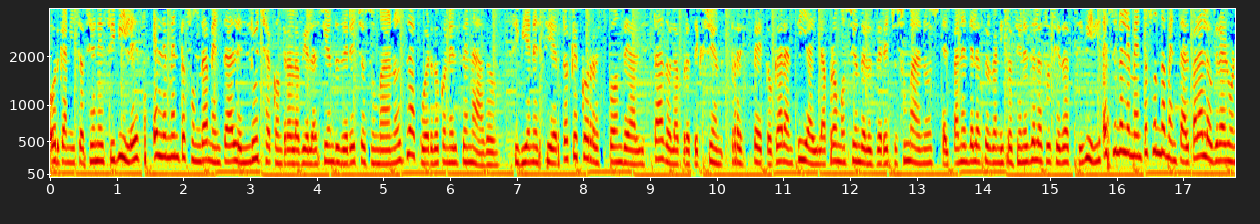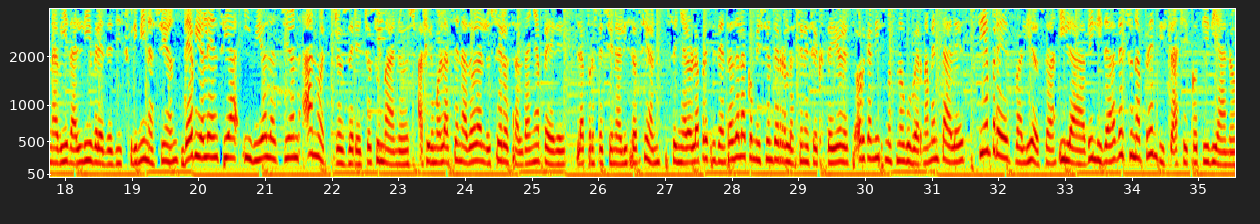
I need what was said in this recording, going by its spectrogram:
Organizaciones civiles, elemento fundamental en lucha contra la violación de derechos humanos de acuerdo con el Senado. Si bien es cierto que corresponde al Estado la protección, respeto, garantía y la promoción de los derechos humanos, el panel de las organizaciones de la sociedad civil es un elemento fundamental para lograr una vida libre de discriminación, de violencia y violación a nuestros derechos humanos, afirmó la senadora Lucero Saldaña Pérez. La profesionalización, señaló la presidenta de la Comisión de Relaciones Exteriores Organismos No Gubernamentales, siempre es valiosa y la habilidad es un aprendizaje cotidiano.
